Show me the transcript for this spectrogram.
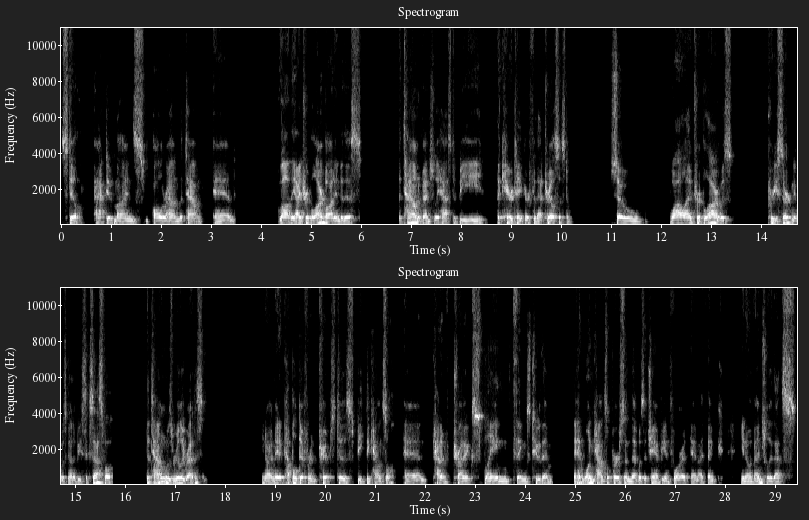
still. active mines all around the town. And while the IRRR bought into this, the town eventually has to be the caretaker for that trail system. So while IRRR was pretty certain it was going to be successful, the town was really reticent. You know, I made a couple different trips to speak to council and kind of try to explain things to them. They had one council person that was a champion for it, and I think you know eventually that's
